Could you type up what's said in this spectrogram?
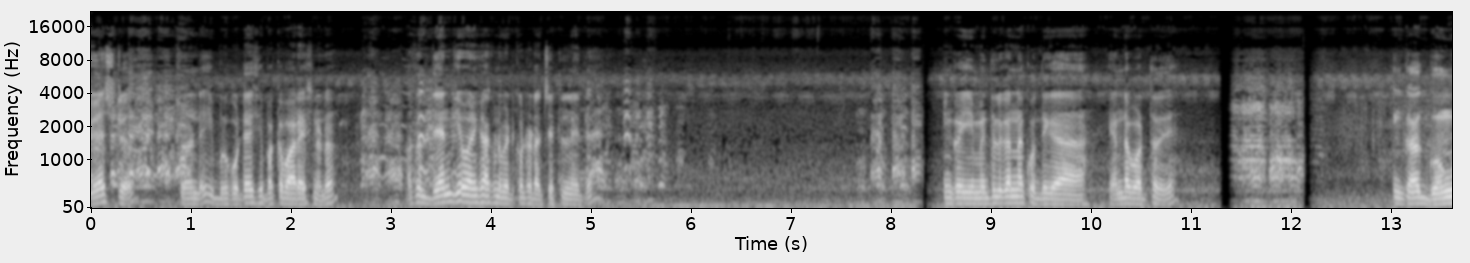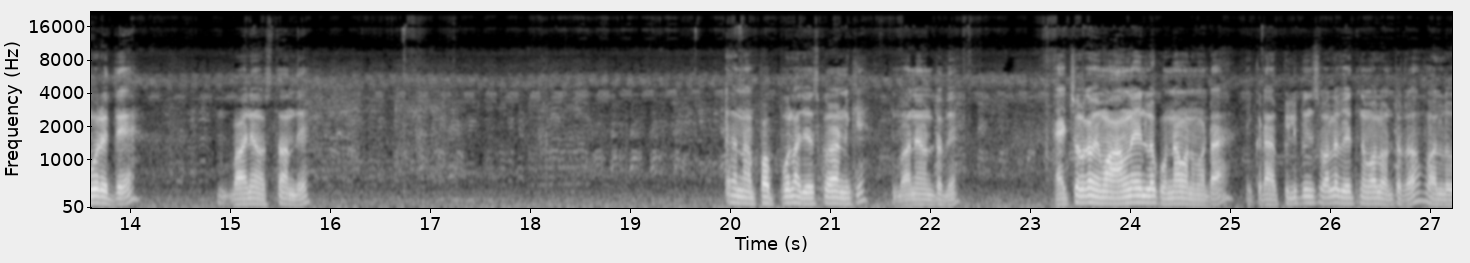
వేస్ట్. చూడండి ఇప్పుడు కొట్టేసి ఈ పక్క బారేసినాడు అసలు దేనికి వనికి కాకుండా పెట్టుకుంటాడు ఆ చెట్లని అయితే? ఇంకా ఈ మెంతుల కన్నా కొద్దిగా ఎండ పడుతుంది. ఇంకా గోంగూర అయితే బాగానే వస్తుంది. ఏదైనా పప్పులా చేసుకోవడానికి బాగానే ఉంటుంది. యాక్చువల్గా మేము ఆన్లైన్లో కొన్నామన్నమాట ఇక్కడ ఫిలిపీన్స్ వాళ్ళు వేతన వాళ్ళు ఉంటారు. వాళ్ళు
